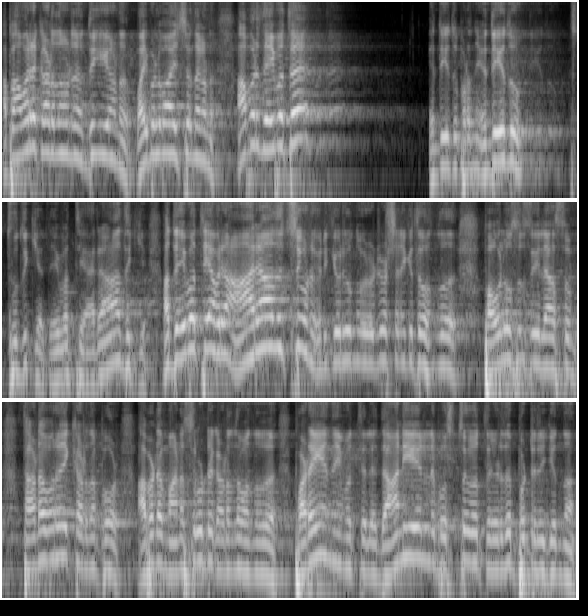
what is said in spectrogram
അപ്പോൾ അവരെ കടന്നുകൊണ്ട് എന്ത് ചെയ്യാണ് ബൈബിൾ വായിച്ചതാണ് അവർ ദൈവത്തെ എന്ത് ചെയ്തു? പറഞ്ഞു എന്ത് ചെയ്തു? സ്തുതിക്കുക ദൈവത്തെ ആരാധിക്കുക. ആ ദൈവത്തെ അവർ ആരാധിച്ചുകൊണ്ട് എനിക്കൊരു ഒരു പക്ഷേ എനിക്ക് തോന്നുന്നത് പൗലോസ് ശീലാസും തടവറയിൽ കടന്നപ്പോൾ അവിടെ മനസ്സിലോട്ട് കടന്നു വന്നത് പഴയ നിയമത്തിലെ ദാനിയേലിന്റെ പുസ്തകത്തിൽ എഴുതപ്പെട്ടിരിക്കുന്ന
